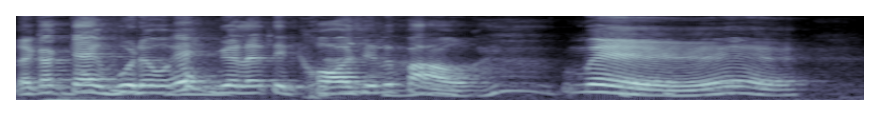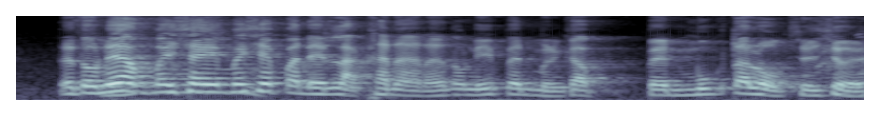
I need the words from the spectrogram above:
แล้วก็แกล้งพูดว่าเอ๊ะมีอะไรติดคอใช่หรือเปล่าแหมแต่ตรงเนี้ยไม่ใช่ไม่ใช่ประเด็นหลักขนาดนั้นตรงนี้เป็นเหมือนกับเป็นมุกตลกเฉย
